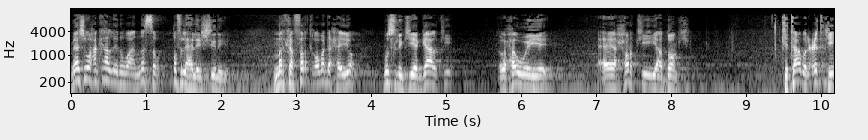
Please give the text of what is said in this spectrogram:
meesha waxaan ka hadlayna waa nasab qof la haleeshiinayo marka farqi ooma dhexeeyo muslimkii iyo gaalkii waxaa weeye xorkii iyo addoonkii kitaab alcidqi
